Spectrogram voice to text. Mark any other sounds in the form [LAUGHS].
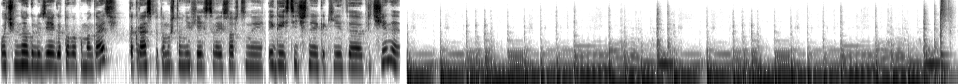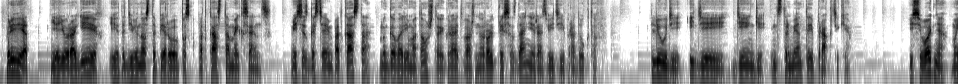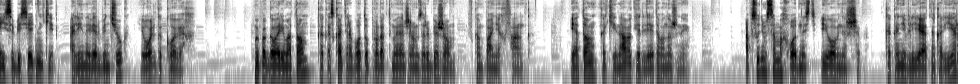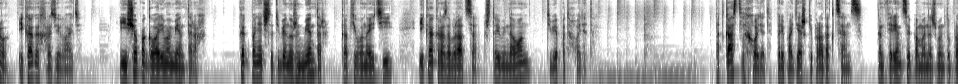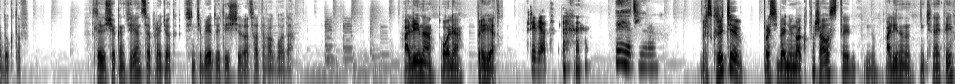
Очень много людей готовы помогать, как раз потому, что у них есть свои собственные эгоистичные какие-то причины. Привет, я Юра Геев, и это 91 выпуск подкаста Make Sense. Вместе с гостями подкаста мы говорим о том, что играет важную роль при создании и развитии продуктов. Люди, идеи, деньги, инструменты и практики – и сегодня мои собеседники Алина Вербенчук и Ольга Ковях. Мы поговорим о том, как искать работу продукт-менеджером за рубежом в компаниях Funk и о том, какие навыки для этого нужны. Обсудим самоходность и овнершип, как они влияют на карьеру и как их развивать. И еще поговорим о менторах. Как понять, что тебе нужен ментор, как его найти и как разобраться, что именно он тебе подходит. Подкаст выходит при поддержке Product Sense – конференции по менеджменту продуктов. Следующая конференция пройдет в сентябре 2020 года. Алина, Оля, привет. Привет. Привет, Юра. Расскажите про себя немного, пожалуйста. Ну, Алина, начинай ты.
